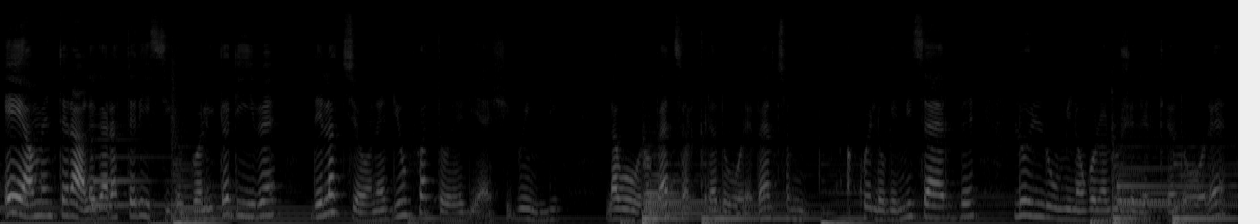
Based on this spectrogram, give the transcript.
e aumenterà le caratteristiche qualitative dell'azione di un fattore 10. Quindi lavoro, penso al creatore, penso a quello che mi serve, lo illumino con la luce del creatore,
